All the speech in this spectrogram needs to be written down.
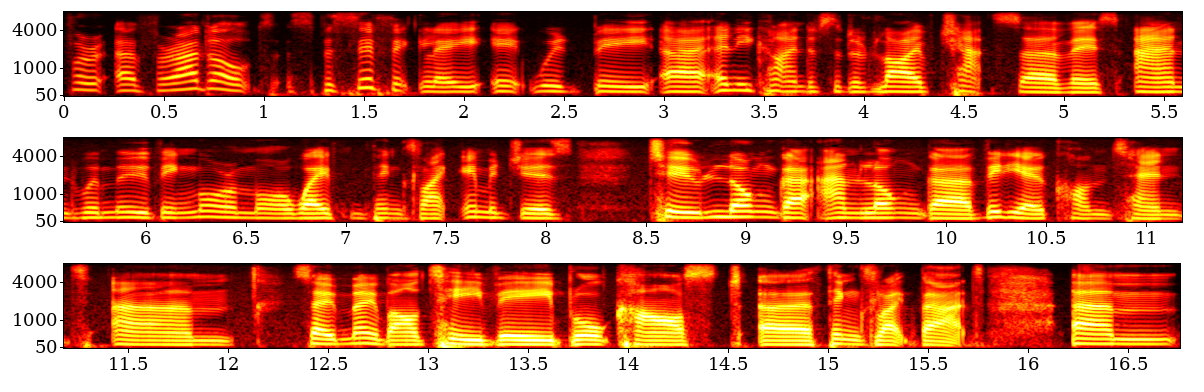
for uh, for adults specifically, it would be uh, any kind of sort of live chat service, and we're moving more and more away from things like images to longer and longer video content. Um, so mobile TV, broadcast, uh, things like that. Um,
